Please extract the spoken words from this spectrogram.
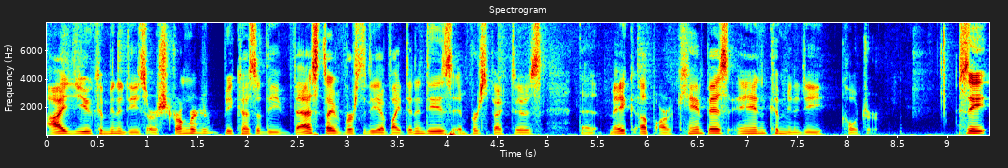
IU communities are stronger because of the vast diversity of identities and perspectives that make up our campus and community culture. See,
